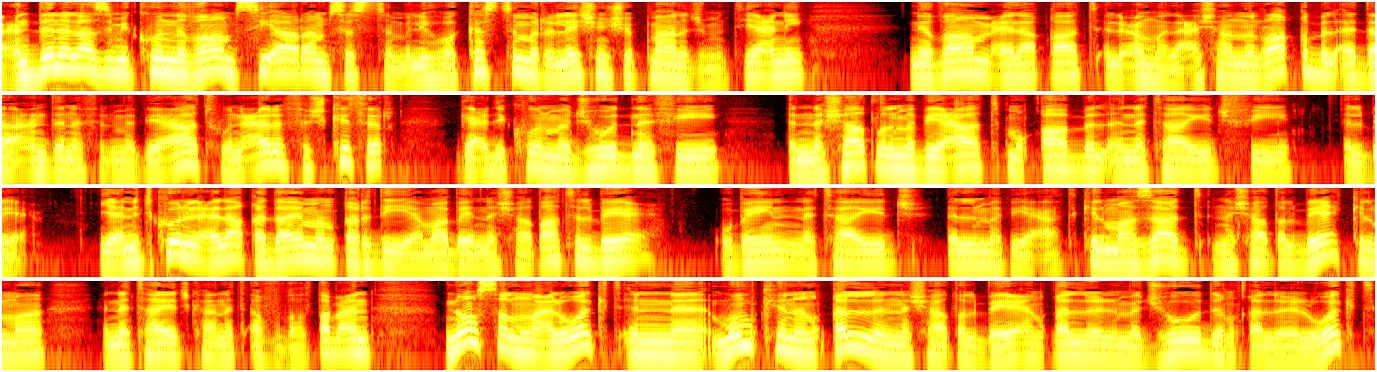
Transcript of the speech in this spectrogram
عندنا لازم يكون نظام CRM system اللي هو customer relationship management يعني نظام علاقات العملاء عشان نراقب الأداء عندنا في المبيعات ونعرف إيش كثر قاعد يكون مجهودنا في النشاط للمبيعات مقابل النتائج في البيع. يعني تكون العلاقة دائما طردية ما بين نشاطات البيع وبين نتائج المبيعات. كل ما زاد نشاط البيع كل ما النتائج كانت أفضل. طبعا نوصل مع الوقت أن ممكن نقلل نشاط البيع نقلل المجهود نقلل الوقت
